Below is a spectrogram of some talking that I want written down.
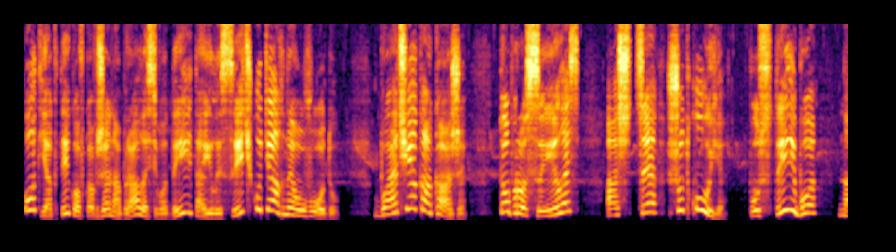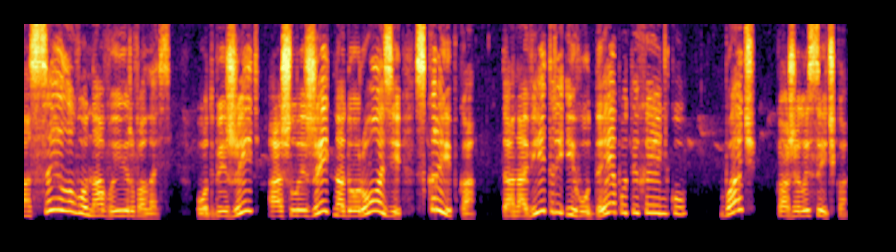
От як тиковка вже набралась води та й лисичку тягне у воду. Бач, яка каже, то просилась, аж це шуткує. Пусти, бо на силу вона вирвалась. От біжить, аж лежить на дорозі скрипка, та на вітрі і гуде потихеньку. Бач, каже лисичка,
